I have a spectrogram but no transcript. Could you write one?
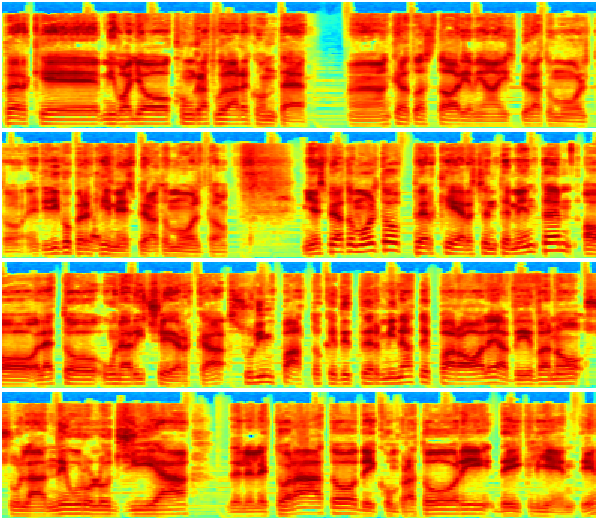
perché mi voglio congratulare con te. Eh, anche la tua storia mi ha ispirato molto e ti dico perché Grazie. mi ha ispirato molto. Mi ha ispirato molto perché recentemente ho letto una ricerca sull'impatto che determinate parole avevano sulla neurologia dell'elettorato, dei compratori, dei clienti.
